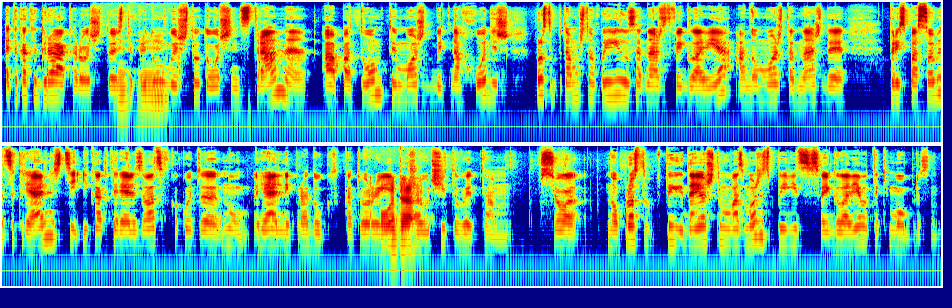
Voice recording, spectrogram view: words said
это как игра, короче, то есть uh-huh. ты придумываешь что-то очень странное, а потом ты, может быть, находишь... Просто потому что оно появилось однажды в твоей голове, оно может однажды приспособиться к реальности и как-то реализоваться в какой-то, ну, реальный продукт, который О, да. уже учитывает там все. Но просто ты даешь ему возможность появиться в своей голове вот таким образом.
